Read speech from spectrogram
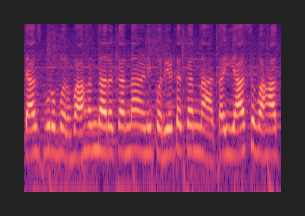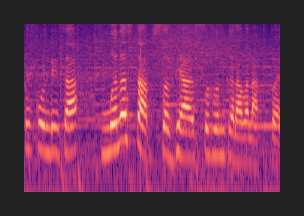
त्याचबरोबर वाहनधारकांना आणि पर्यटकांना आता याच वाहतूक कोंडीचा मनस्ताप सध्या सहन करावा लागतोय.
